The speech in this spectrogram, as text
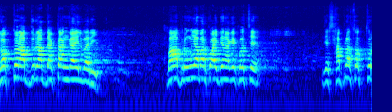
ডক্টর আব্দুর রাজ্জাক টাঙ্গাইল বাড়ি। বাপ রুমি আবার কয়েকদিন আগে করছে যে শাপলা চত্বর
